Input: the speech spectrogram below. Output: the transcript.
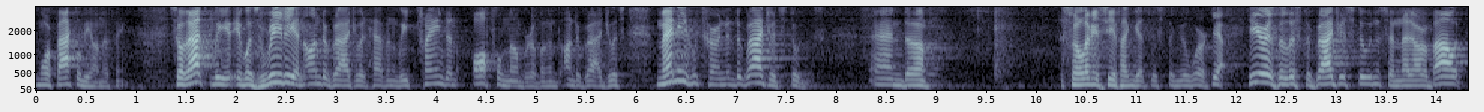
more faculty on the thing. So that we, it was really an undergraduate heaven. We trained an awful number of undergraduates, many who turned into graduate students. And uh, so let me see if I can get this thing to work. Yeah, here is a list of graduate students, and there are about,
